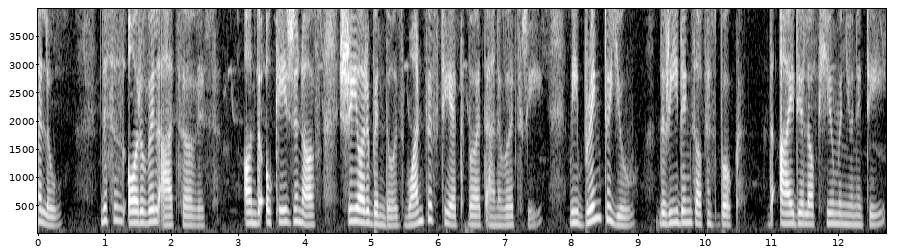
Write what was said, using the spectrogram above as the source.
Hello, this is Auroville Art Service. On the occasion of Sri Aurobindo's 150th birth anniversary, we bring to you the readings of his book, The Ideal of Human Unity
